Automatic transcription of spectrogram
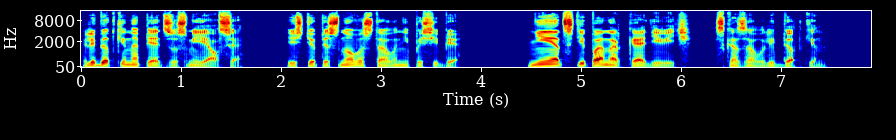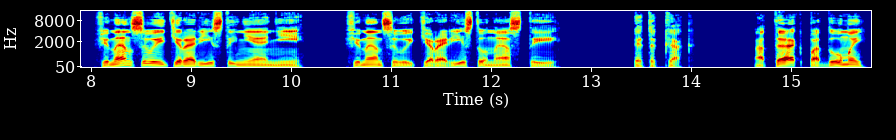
Лебедкин опять засмеялся, и Степе снова стало не по себе. «Нет, Степан Аркадьевич, — сказал Лебедкин. «Финансовые террористы не они. Финансовый террорист у нас ты». «Это как?» «А так, подумай».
